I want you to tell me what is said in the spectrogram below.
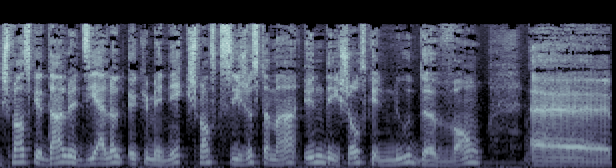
Je pense que dans le dialogue œcuménique, je pense que c'est justement une des choses que nous devons euh,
